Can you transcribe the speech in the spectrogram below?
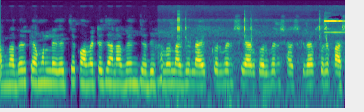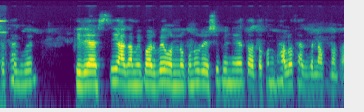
আপনাদের কেমন লেগেছে কমেন্টে জানাবেন। যদি ভালো লাগে, লাইক করবেন, শেয়ার করবেন, সাবস্ক্রাইব করে পাশে থাকবেন। ফিরে আসছি। আগামী পর্বে অন্য কোনো রেসিপি নিয়ে ততক্ষণ ভালো থাকবেন আপনারা।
